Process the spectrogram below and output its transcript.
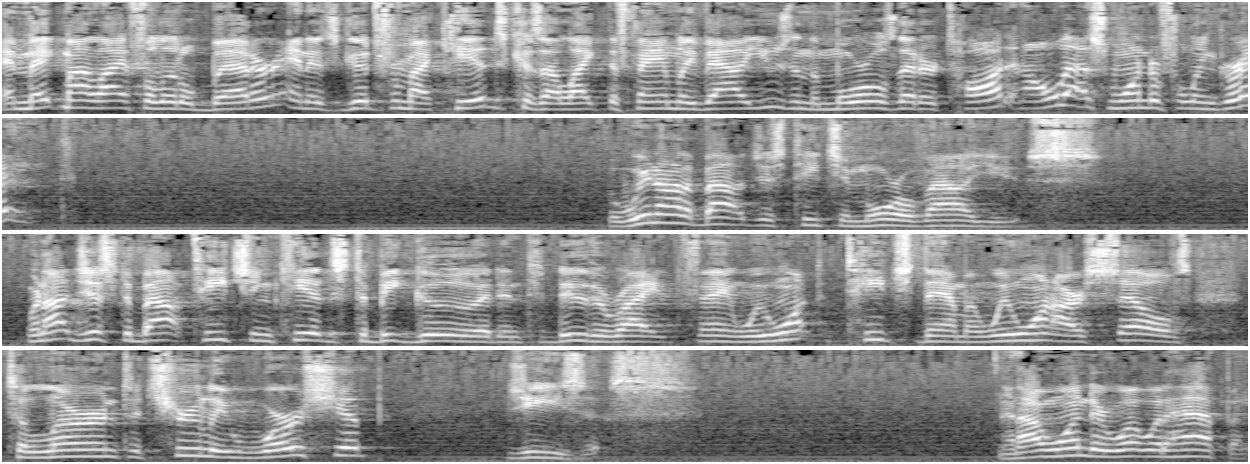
and make my life a little better and it's good for my kids because I like the family values and the morals that are taught and all that's wonderful and great. But we're not about just teaching moral values. We're not just about teaching kids to be good and to do the right thing. We want to teach them and we want ourselves to learn to truly worship Jesus. And I wonder what would happen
